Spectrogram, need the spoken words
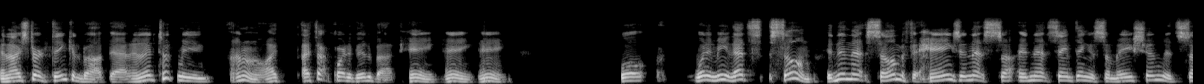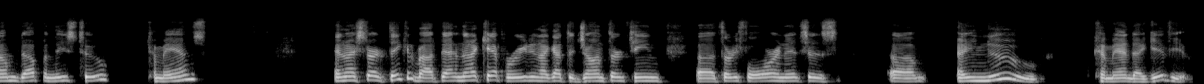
And I started thinking about that. And it took me, I don't know, I, I thought quite a bit about it. hang, hang, hang. Well, what do you mean? That's sum. Isn't that sum? If it hangs, isn't that, su- isn't that same thing as summation? It's summed up in these two commands. And I started thinking about that. And then I kept reading. I got to John 13, uh, 34, and it says, um, A new command I give you.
